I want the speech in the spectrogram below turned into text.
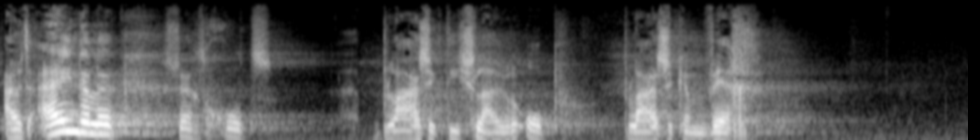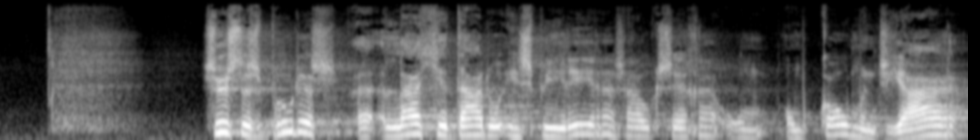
uiteindelijk, zegt God, blaas ik die sluier op, blaas ik hem weg. Zusters, broeders, eh, laat je daardoor inspireren, zou ik zeggen, om, om komend jaar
